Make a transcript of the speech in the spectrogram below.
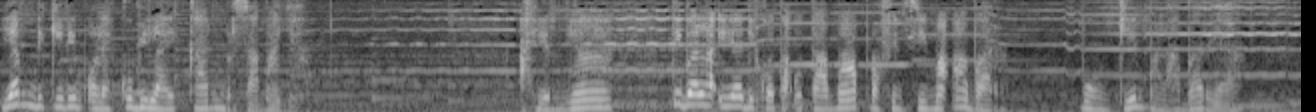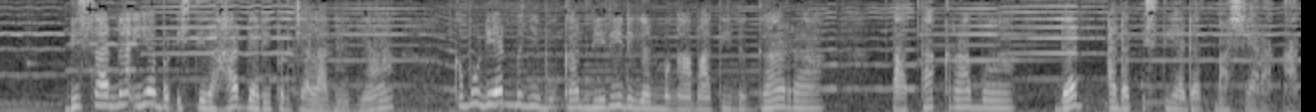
yang dikirim oleh Kubilai Khan bersamanya. Akhirnya, tibalah ia di kota utama Provinsi Maabar, mungkin Malabar ya. Di sana ia beristirahat dari perjalanannya, kemudian menyibukkan diri dengan mengamati negara, tata krama, dan adat istiadat masyarakat.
